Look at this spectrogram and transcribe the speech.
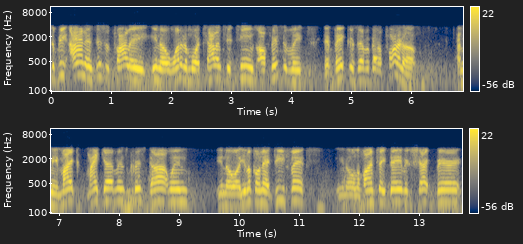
to be honest, this is probably you know one of the more talented teams offensively that Baker's ever been a part of. I mean, Mike Mike Evans, Chris Godwin. You know, you look on that defense. You know, Lavonte David, Shaq Barrett.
